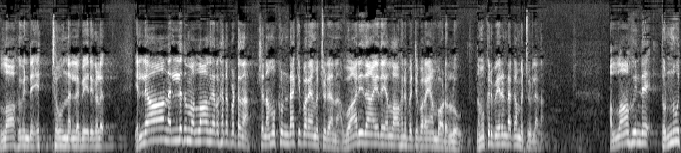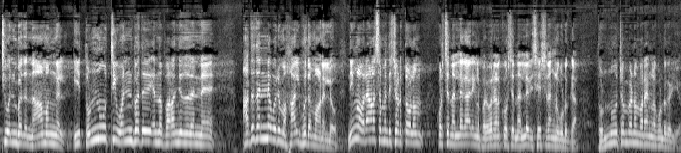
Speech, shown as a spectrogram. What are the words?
അള്ളാഹുവിന്റെ ഏറ്റവും നല്ല പേരുകൾ എല്ലാ നല്ലതും അള്ളാഹുവിന് അർഹതപ്പെട്ടതാ. പക്ഷെ നമുക്ക് ഉണ്ടാക്കി പറയാൻ പറ്റൂല എന്നാ വാരിതായതേ അള്ളാഹുവിനെ പറ്റി പറയാൻ പാടുള്ളൂ. നമുക്കൊരു പേരുണ്ടാക്കാൻ പറ്റൂല എന്നാ അള്ളാഹുവിന്റെ തൊണ്ണൂറ്റി ഒൻപത് നാമങ്ങൾ ഈ തൊണ്ണൂറ്റി ഒൻപത് എന്ന് പറഞ്ഞത് തന്നെ അത് തന്നെ ഒരു മഹാത്ഭുതമാണല്ലോ. നിങ്ങൾ ഒരാളെ സംബന്ധിച്ചിടത്തോളം കുറച്ച് നല്ല കാര്യങ്ങൾ പറയും ഒരാളെ കുറച്ച് നല്ല വിശേഷണങ്ങൾ കൊടുക്കുക. തൊണ്ണൂറ്റൊമ്പതെണ്ണം പറയാൻ നിങ്ങളെ കൊണ്ട് കഴിയോ?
